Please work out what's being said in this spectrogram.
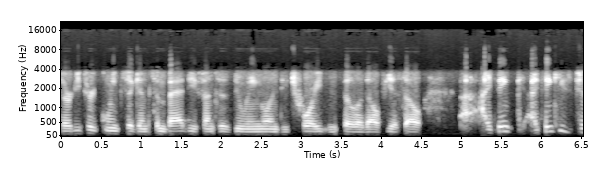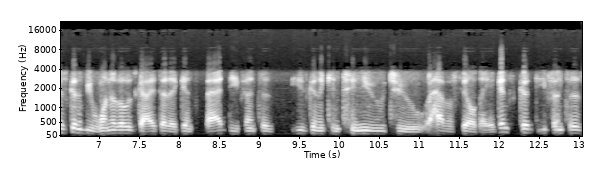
33 points against some bad defenses: New England, Detroit, and Philadelphia. So, I think I think he's just going to be one of those guys that against bad defenses, he's going to continue to have a field day. Against good defenses,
